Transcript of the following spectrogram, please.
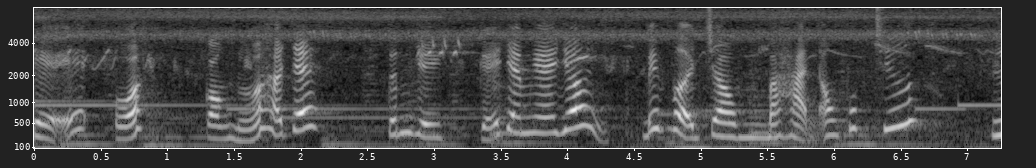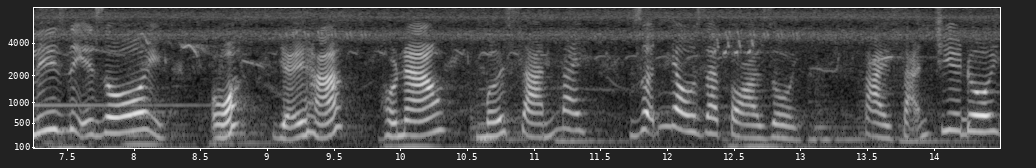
kể. Ủa còn nữa hả chế Tin gì kể cho em nghe với Biết vợ chồng bà Hạnh ông Phúc chứ? Ly dị rồi, Ủa vậy hả Hồi nào mới sáng nay dẫn nhau ra tòa rồi. Tài sản chia đôi,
